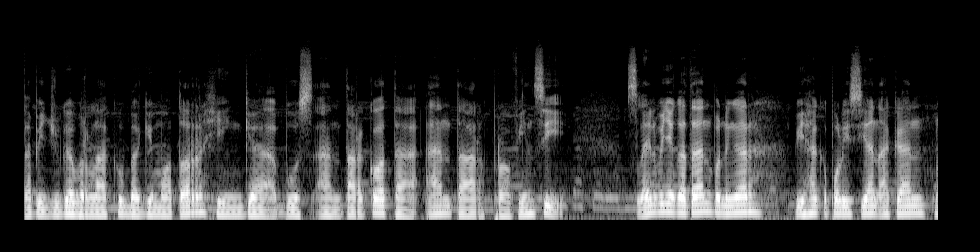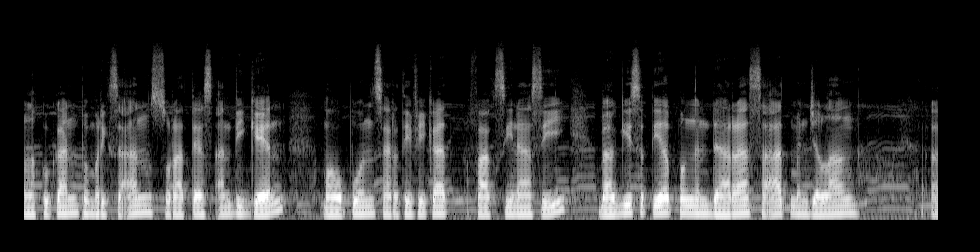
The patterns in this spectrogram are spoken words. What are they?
tapi juga berlaku bagi motor hingga bus antar kota, antar provinsi. Selain penyekatan, pendengar pihak kepolisian akan melakukan pemeriksaan surat tes antigen maupun sertifikat vaksinasi bagi setiap pengendara saat menjelang e,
